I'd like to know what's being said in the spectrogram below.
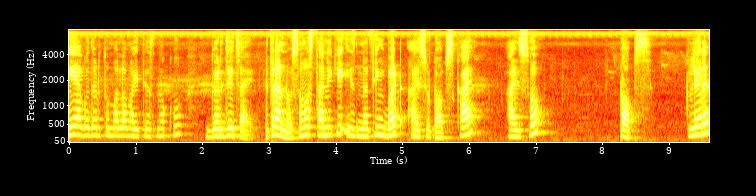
हे अगोदर तुम्हाला माहिती असणं खूप गरजेचं आहे. मित्रांनो समस्थानिके इज नथिंग बट आयसोटॉप्स काय? आयसोटॉप्स क्लिअर आहे?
